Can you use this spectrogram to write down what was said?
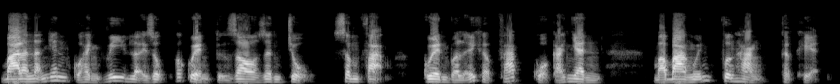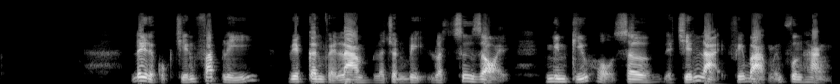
bà là nạn nhân của hành vi lợi dụng các quyền tự do dân chủ, xâm phạm quyền và lợi ích hợp pháp của cá nhân mà bà Nguyễn Phương Hằng thực hiện. Đây là cuộc chiến pháp lý, việc cần phải làm là chuẩn bị luật sư giỏi, nghiên cứu hồ sơ để chiến lại phía bà Nguyễn Phương Hằng.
